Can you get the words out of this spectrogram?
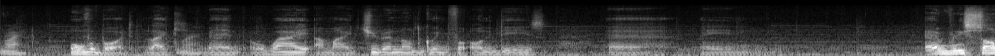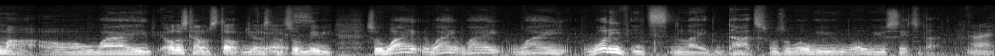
Right. overboard. Like, Right. man, why are my children not going for holidays uh, in every summer, or why all those kind of stuff? Do you understand? So maybe, so why, why, why, why? What if it's like that? So, so what will you, what will you say to that? Right.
